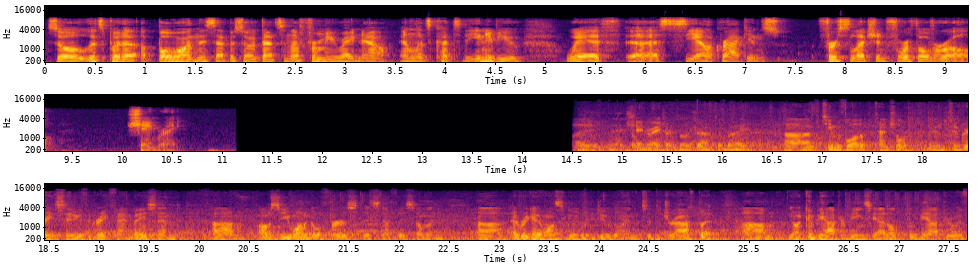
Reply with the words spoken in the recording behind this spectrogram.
so let's put a, a bow on this episode. That's enough for me right now, and let's cut to the interview with uh, Seattle Kraken's first selection, fourth overall, Shane Wright. Shane Wright. I was drafted by uh, a team with a lot of potential into a great city with a great fan base, and um, obviously you want to go first. It's definitely something uh, every guy wants to go do going into the draft. But um, you know, I couldn't be happier being Seattle. Couldn't be happier with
